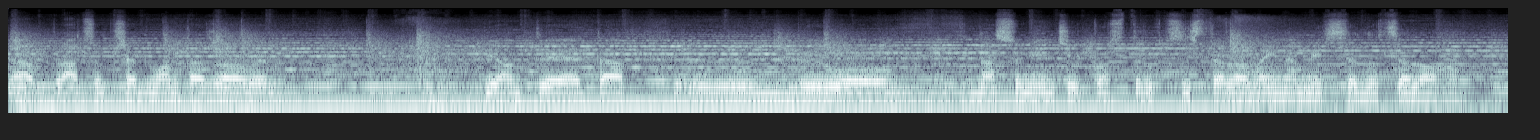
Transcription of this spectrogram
na placu przedmontażowym. Piąty etap y, było nasunięcie konstrukcji stalowej na miejsce docelowe.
